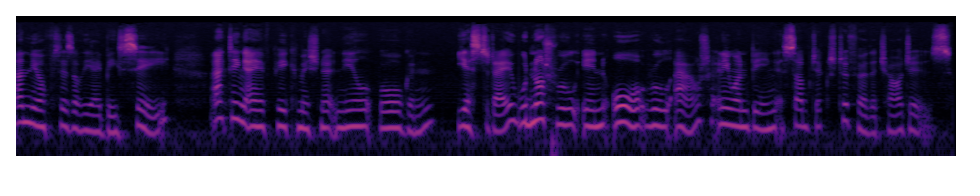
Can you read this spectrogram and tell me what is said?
and the offices of the ABC, acting AFP Commissioner Neil Morgan yesterday would not rule in or rule out anyone being subject to further charges.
